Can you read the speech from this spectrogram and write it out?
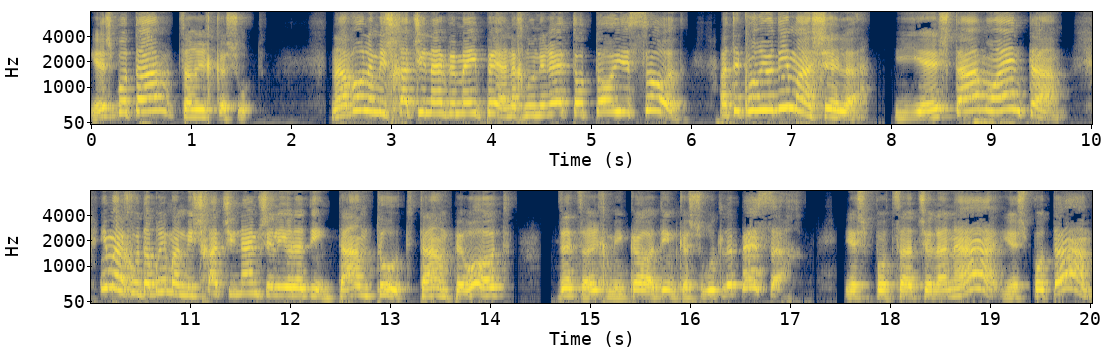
יש בו טעם, צריך כשרות. נעבור למשחת שיניים ומי פה, אנחנו נראה את אותו יסוד. אתם כבר יודעים מה השאלה. יש טעם או אין טעם? אם אנחנו מדברים על משחת שיניים של ילדים, טעם תות, טעם פירות, זה צריך מעיקר הדין כשרות לפסח. יש פה צד של הנאה, יש פה טעם.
